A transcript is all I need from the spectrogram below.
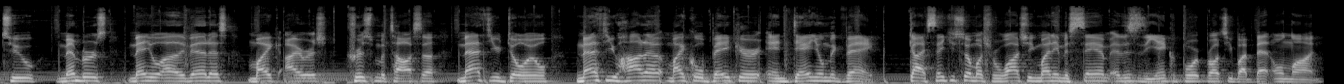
two members Manuel Oliveras, Mike Irish, Chris Matassa, Matthew Doyle, Matthew Hanna, Michael Baker, and Daniel McVeigh. Guys, thank you so much for watching. My name is Sam, and this is the Yank Report brought to you by Bet Online.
